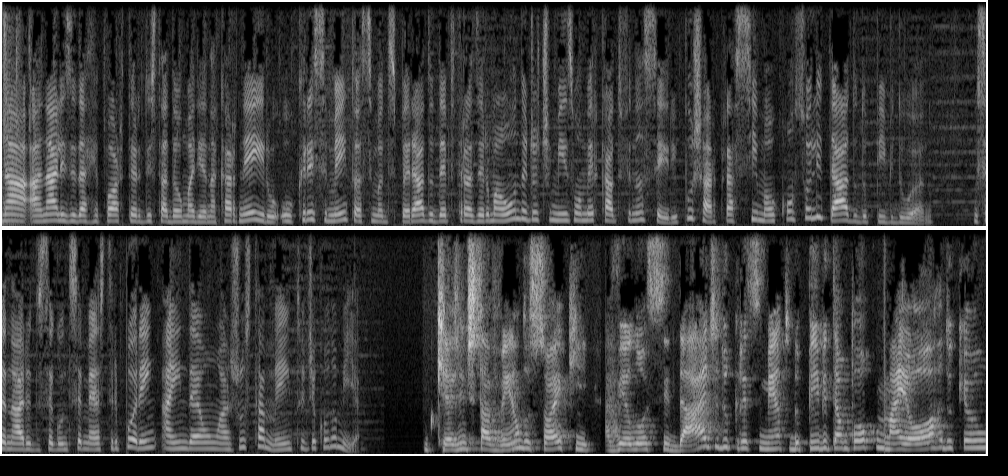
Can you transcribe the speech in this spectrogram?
Na análise da repórter do Estadão Mariana Carneiro, o crescimento acima do esperado deve trazer uma onda de otimismo ao mercado financeiro e puxar para cima o consolidado do PIB do ano. O cenário do segundo semestre, porém, ainda é um ajustamento de economia. O que a gente está vendo só é que a velocidade do crescimento do PIB está um pouco maior do que o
